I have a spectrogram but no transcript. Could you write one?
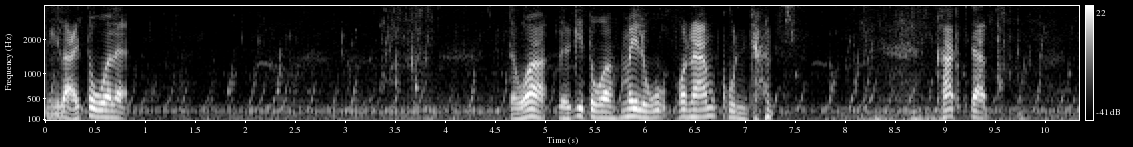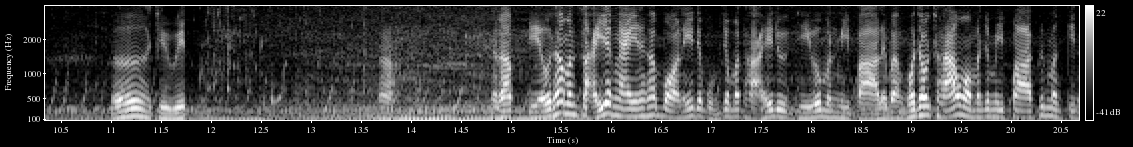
มีหลายตัวแหละ แต่ว่าเหลือกี่ตัวไม่รู้ เพราะน้ำขุ่นจัด คักจัด เออ ชีวิตนะครับ เดี๋ยวถ้ามันใสยังไงนะครับบ่อนี้เดี๋ยวผมจะมาถ่ายให้ดูอีกทีว่ามันมีปลาอะไรบ้างเพราะเช้าเช้าๆอะมันจะมีปลาขึ้นมากิน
